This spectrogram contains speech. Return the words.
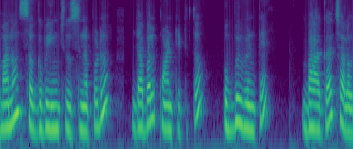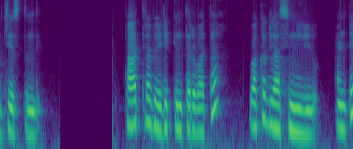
మనం సగ్గు బియ్యం చూసినప్పుడు డబల్ క్వాంటిటీతో ఉబ్బి ఉంటే బాగా చలవ చేస్తుంది. పాత్ర వేడెక్కిన తర్వాత ఒక గ్లాసు నీళ్ళు అంటే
